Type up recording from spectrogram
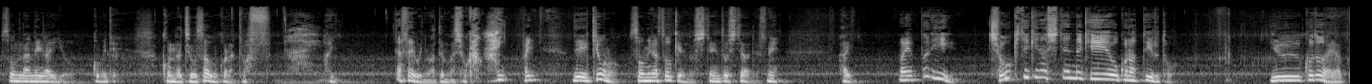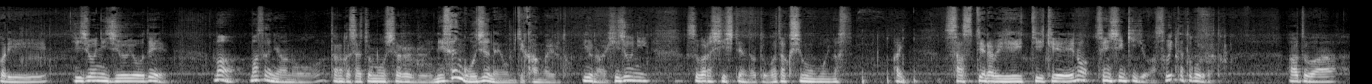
そんな願いを込めて、こんな調査を行ってます。はい、はい、では最後にまとめましょうか。はい、はい、で今日の総ミラ総研の視点としてはですね、はい。まあ、やっぱり長期的な視点で経営を行っているということがやっぱり非常に重要で、まあ、まさにあの田中社長のおっしゃられる2050年を見て考えるというのは非常に素晴らしい視点だと私も思います。はい、サステナビリティ経営の先進企業はそういったところだと。あとは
